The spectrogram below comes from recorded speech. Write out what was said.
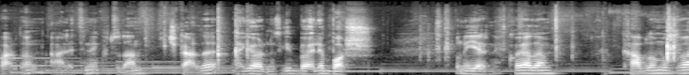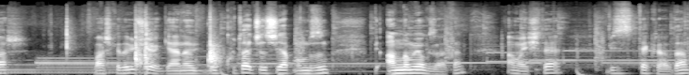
pardon aletini kutudan çıkardı gördüğünüz gibi böyle boş. Bunu yerine koyalım. Kablomuz var. Başka da bir şey yok. Yani bu kutu açılışı yapmamızın bir anlamı yok zaten. Ama işte biz tekrardan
